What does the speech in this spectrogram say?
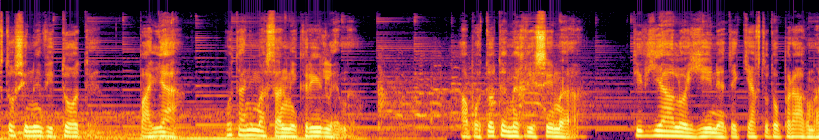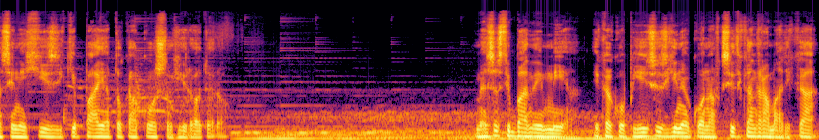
Αυτό συνέβη τότε, παλιά, όταν ήμασταν μικροί λέμε. Από τότε μέχρι σήμερα, τι διάλογο γίνεται και αυτό το πράγμα συνεχίζει και πάει από το κακό στο χειρότερο. Μέσα στην πανδημία, οι κακοποιήσεις γυναικών αυξήθηκαν δραματικά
